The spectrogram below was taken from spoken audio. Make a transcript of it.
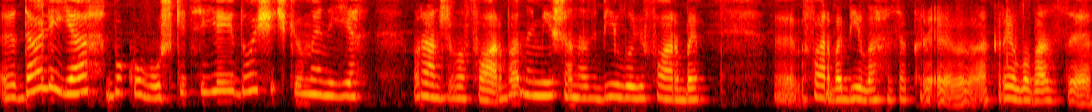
Е, Далі я боковушки цієї дощечки. У мене є оранжева фарба, намішана з білої фарби. Е, Фарба біла е, акрилова з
